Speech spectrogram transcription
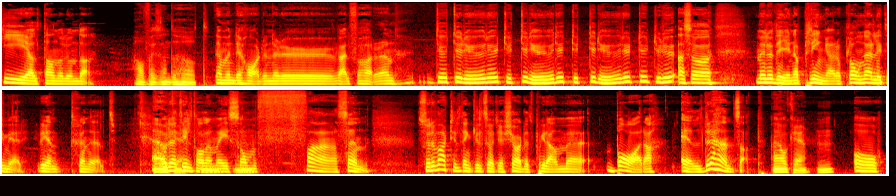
helt annorlunda. Har faktiskt inte hört. Ja men det har du när du väl får höra den. Alltså melodierna plingar och plångar lite mer rent generellt. Ah, och det okay. tilltalar mig som mm. fasen. Så det var helt enkelt så att jag körde ett program med bara äldre hands up. Okay. mm. Och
